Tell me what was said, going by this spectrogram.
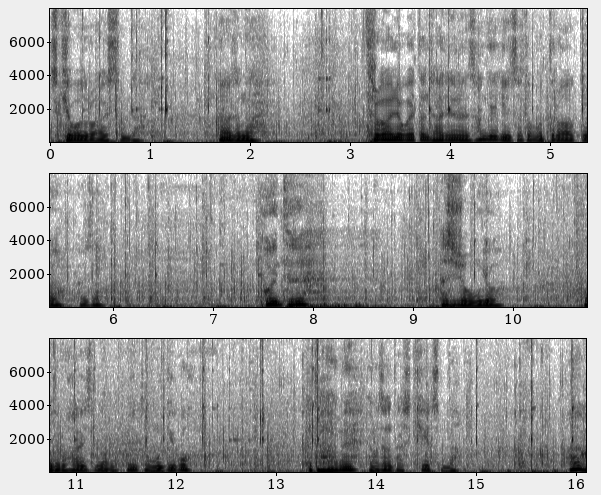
지켜보도록 하겠습니다. 그나저나 들어가려고 했던 자리는 성객이 있어서 못 들어갔고요. 그래서 포인트를 다시 좀 옮겨 보도록 하겠습니다. 포인트 옮기고 그 다음에 영상 다시 키겠습니다. 아이고.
